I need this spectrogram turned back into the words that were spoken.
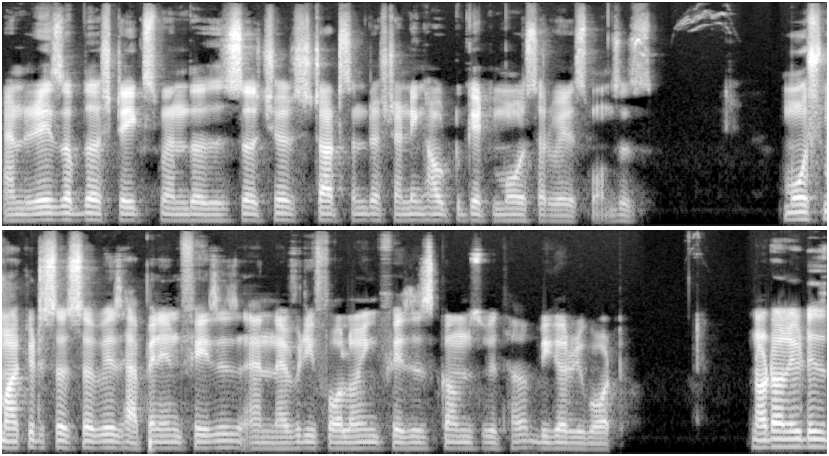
and raise up the stakes when the researcher starts understanding how to get more survey responses. Most market research surveys happen in phases, and every following phases comes with a bigger reward. Not only does,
